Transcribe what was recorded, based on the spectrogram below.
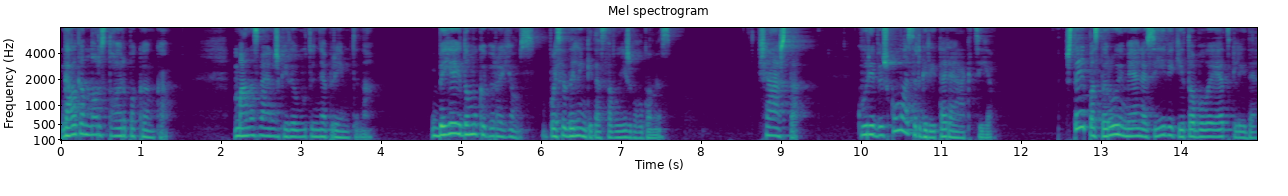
Gal kam nors to ir pakanka. Man asmeniškai tai būtų nepriimtina. Beje, įdomu, kaip yra jums. Pasidalinkite savo išvalgomis. Šešta kūrybiškumas ir greita reakcija. Štai pastarųjų mėnesių įvykiai tobulai atskleidė,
